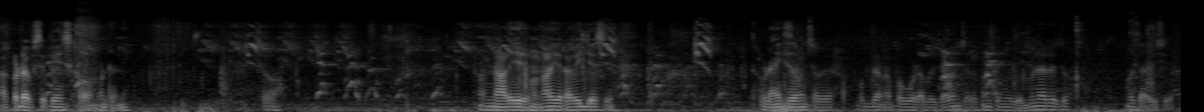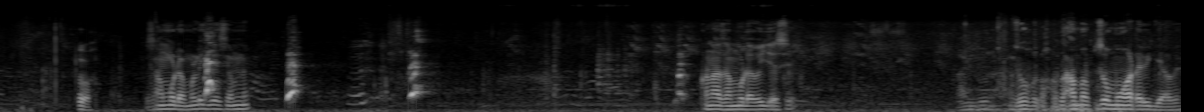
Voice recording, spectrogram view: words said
આ કડબ છે ભેંસ ખાવા માટેની. જો. નાળિયેર નાળિયેર આવી જશે થોડા અહીંથી જવાનું છે હવે. બગડાના પગોડા બધું જવાનું છે. કન્ટિન્યુ બને રહેજો. મજા આવી છે. તો સામુડા મળી છે અમને. ઘણા જાંબુડા આવી જશે. જો ઓલો જો મોર આવી ગયા હવે.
